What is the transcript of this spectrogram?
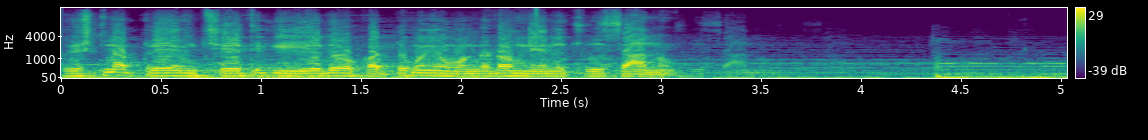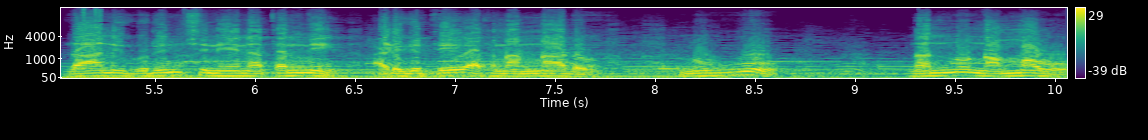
కృష్ణ ప్రేమ్ చేతికి ఏదో కట్టుకుని ఉండడం నేను చూశాను. దాని గురించి నేను అతన్ని అడిగితే అతను అన్నాడు నువ్వు నన్ను నమ్మవు.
